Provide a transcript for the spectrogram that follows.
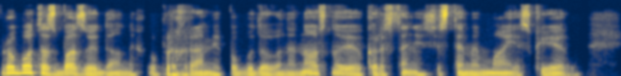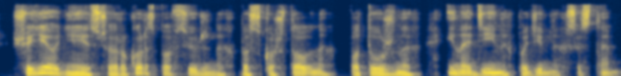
Робота з базою даних у програмі побудована на основі використання системи MySQL, що є однією з широко розповсюджених, безкоштовних, потужних і надійних подібних систем.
